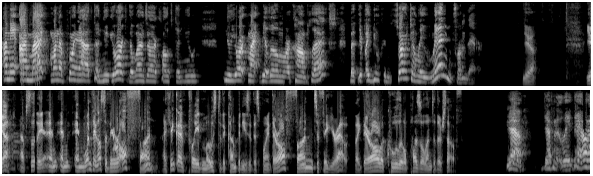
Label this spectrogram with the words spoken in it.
I mean, I might want to point out the New York, the ones that are close to New New York might be a little more complex, but you can certainly win from there. Yeah. Yeah, absolutely. And and and one thing also, they were all fun. I think I've played most of the companies at this point. They're all fun to figure out. Like they're all a cool little puzzle unto themselves. Yeah, definitely. They all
